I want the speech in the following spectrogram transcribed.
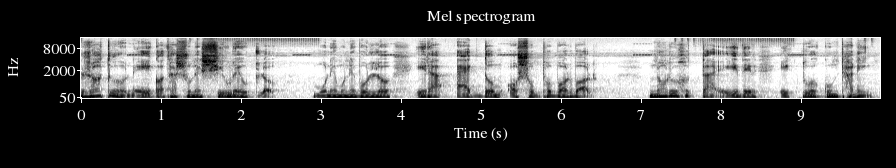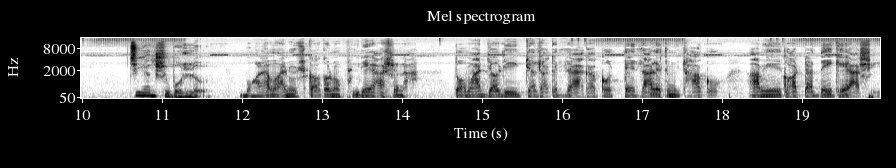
রতন এই কথা শুনে শিউরে উঠল। মনে মনে বলল এরা একদম অসভ্য বর্বর। নরহত্যায় এদের একটুও কুণ্ঠা নেই। চিয়াংশু বলল মরা মানুষ কখনো ফিরে আসে না। তোমার যদি ইচ্ছা থাকে দেখা করতে, তাহলে তুমি থাকো। আমি ঘরটা দেখে আসি।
